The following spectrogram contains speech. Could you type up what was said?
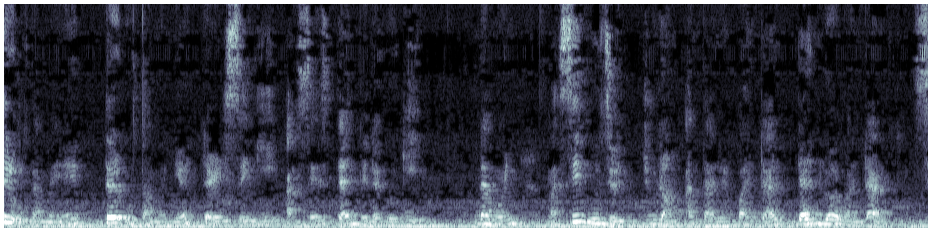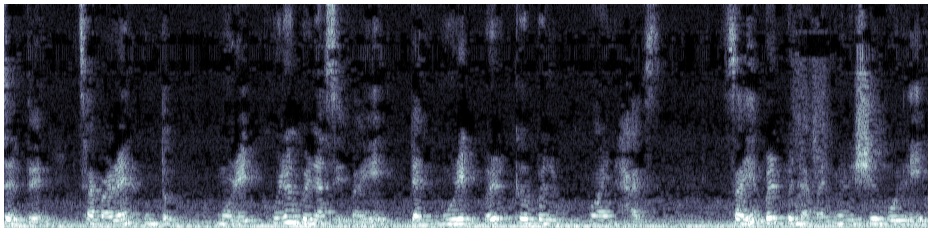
terutamanya, terutamanya dari segi akses dan pedagogi. Namun, masih wujud jurang antara bandar dan luar bandar serta cabaran untuk murid kurang bernasib baik dan murid berkeperluan khas. Saya berpendapat Malaysia boleh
